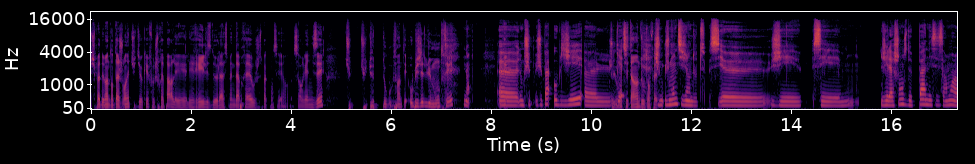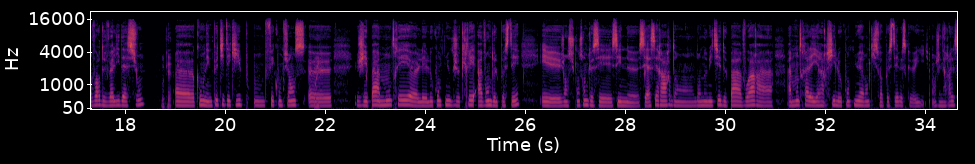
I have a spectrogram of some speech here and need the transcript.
je sais pas, demain dans ta journée, tu te dis, OK, il faut que je prépare les, les, reels de la semaine d'après, ou je sais pas comment c'est organisé, tu, tu te, es obligé de lui montrer Non. Euh, donc je ne suis pas obligée. Euh, tu le montres si tu as un doute en fait. Je, je montre si j'ai un doute. Euh, j'ai la chance de pas nécessairement avoir de validation. Euh, comme on est une petite équipe, on fait confiance. Euh, J'ai pas à montrer le contenu que je crée avant de le poster. Et j'en suis consciente que c'est assez rare dans, dans, nos métiers de ne pas avoir à, à, montrer à la hiérarchie le contenu avant qu'il soit posté parce qu'en général,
